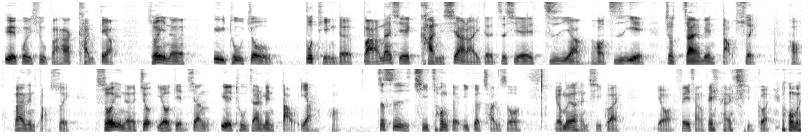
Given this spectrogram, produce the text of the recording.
月桂树把它砍掉，所以呢，玉兔就。不停的把那些砍下来的这些枝叶，然枝叶就在那边捣碎，好，在那边捣碎，所以呢，就有点像月兔在那边捣药，哈，这是其中的一个传说，有没有很奇怪？有，啊非常非常奇怪。我们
